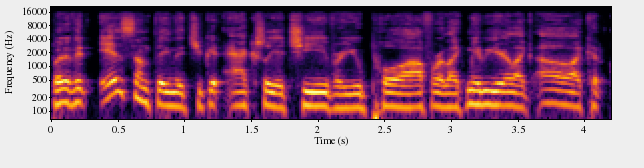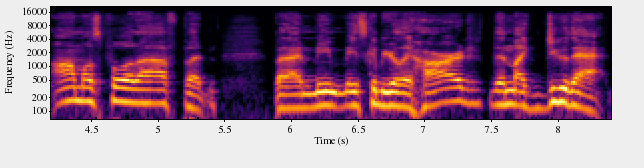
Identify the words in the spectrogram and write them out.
but if it is something that you can actually achieve or you pull off, or like maybe you're like, oh, I could almost pull it off, but but I mean it's gonna be really hard, then like do that.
